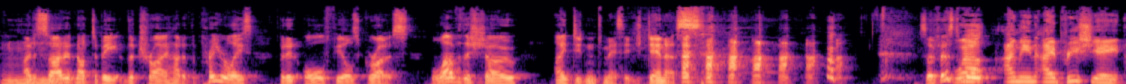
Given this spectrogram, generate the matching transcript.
I mm. decided not to be the tryhard at the pre-release, but it all feels gross. Love the show. I didn't message Dennis. so first of all, Well, I mean, I appreciate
